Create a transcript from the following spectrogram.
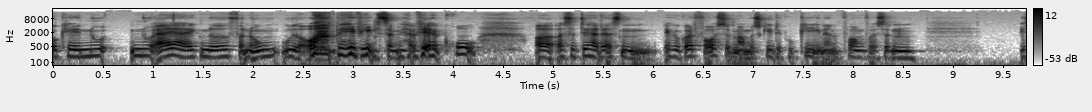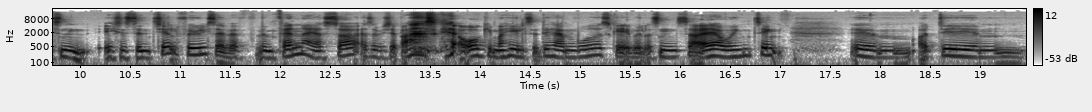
okay, nu, nu er jeg ikke noget for nogen, ud over babyen, som jeg er ved at gro. Og, og så det her der sådan, jeg kan godt forestille mig, at måske det kunne give en anden form for sådan, sådan eksistentiel følelse af, hvad, hvem fanden er jeg så? Altså hvis jeg bare skal overgive mig helt til det her moderskab, eller sådan, så er jeg jo ingenting. Øhm, og det, øhm,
